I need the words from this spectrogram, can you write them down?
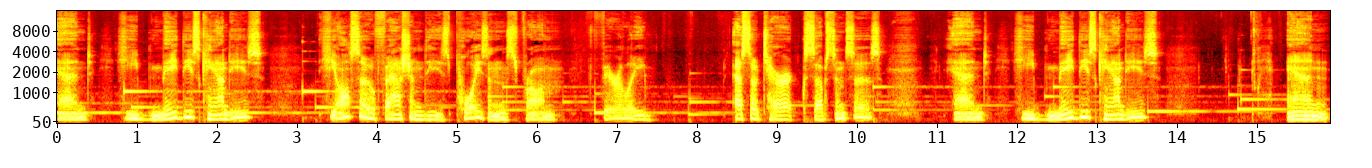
and he made these candies he also fashioned these poisons from fairly esoteric substances. And he made these candies and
